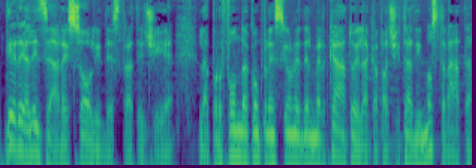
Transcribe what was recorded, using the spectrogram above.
di realizzare solide strategie, la profonda comprensione del mercato e la capacità dimostrata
